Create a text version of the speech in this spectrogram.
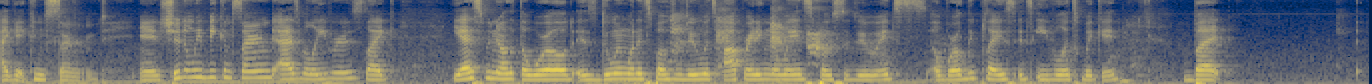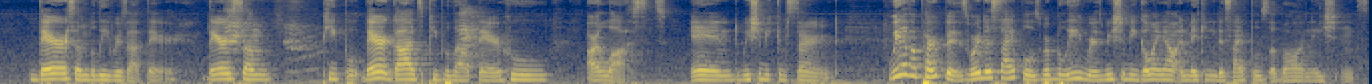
I get concerned. And shouldn't we be concerned as believers? Like, yes, we know that the world is doing what it's supposed to do, it's operating the way it's supposed to do. It's a worldly place, it's evil, it's wicked. But there are some believers out there. There are some people, there are God's people out there who are lost, and we should be concerned. We have a purpose. We're disciples, we're believers. We should be going out and making disciples of all nations.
